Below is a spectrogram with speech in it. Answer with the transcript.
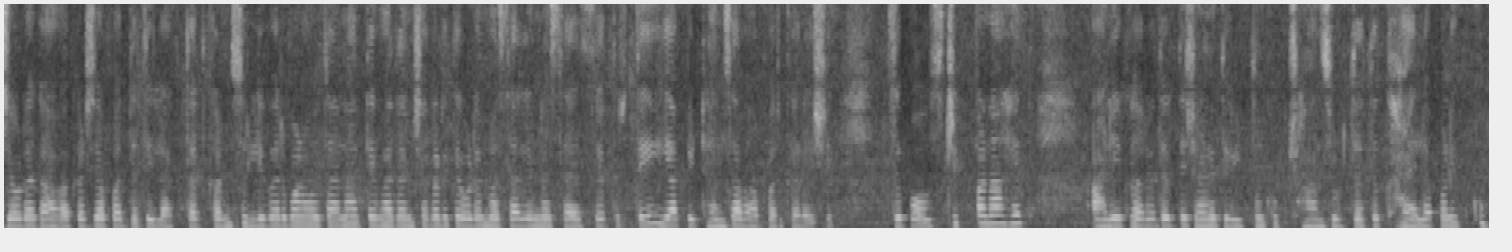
जेवढ्या गावाकडच्या पद्धती लागतात. कारण चुलीवर बनवताना तेव्हा त्यांच्याकडे तेवढे मसाले नसायचे तर ते या पिठांचा वापर करायचे. जे पौष्टिक पण आहेत आणि खरं तर त्याच्याने तेल पण खूप छान सुटतं. तर खायला पण एक खूप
